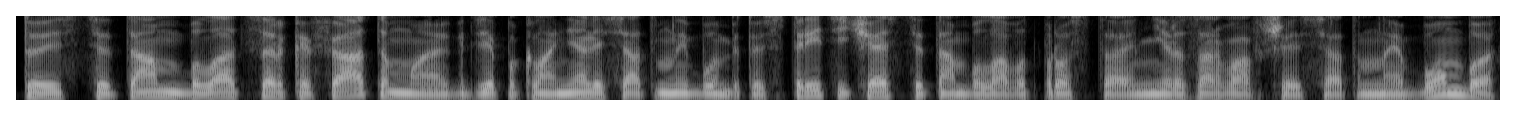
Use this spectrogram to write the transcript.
То есть там была церковь атома, где поклонялись атомной бомбе. То есть в третьей части там была вот просто не разорвавшаяся атомная бомба,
